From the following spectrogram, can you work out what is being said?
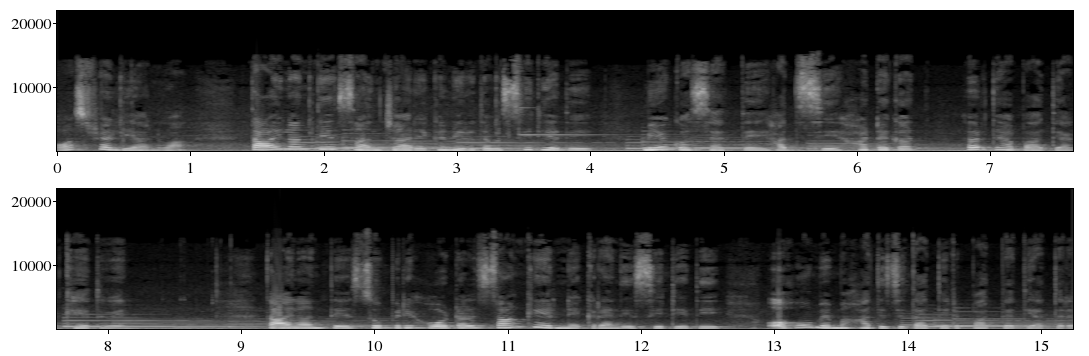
ඕස්ට්‍රලියානුවා තායිලන්තයේ සංචාරයක නිරතව සිටියදී මිය ගොස් ඇත්තේ හදිසියේ හටගත් හෘදයාපාතයක් හේතුවෙන්. තායිලන්තයේ සුපිරි හෝටල් සංකීර්ණයක රැඳී සිටියදී ඔහු මෙම හදිසි තත්ත්වයට පත් ඇති අතර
